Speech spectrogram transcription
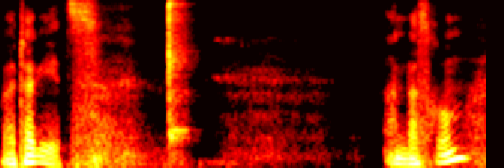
weiter geht's. Andersrum.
